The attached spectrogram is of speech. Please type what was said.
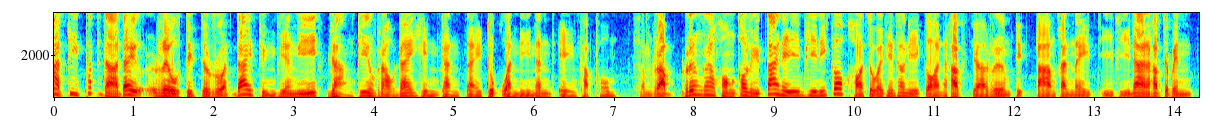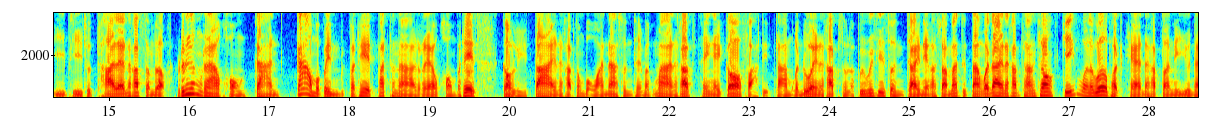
าติที่พัฒนาได้เร็วติดจรวดได้ถึงเพียงนี้ อย่างที่เราได้เห็นกันในทุกวันนี้นั่นเองครับผม สำหรับเรื่องราวของเกาหลีใต้ใน EP นี้ก็ขอจบไว้เพียงเท่านี้ก่อนนะครับ อย่าลืมติดตามกันใน EP หน้านะครับ จะเป็น EP สุดท้ายแล้วนะครับสำหรับเรื่องราวของการ ก้าวมาเป็นประเทศพัฒนาแล้วของประเทศเกาหลีใต้นะครับ ต้องบอกว่าน่าสนใจมากๆนะครับ ถ้ายังไงก็ฝากติดตามกันด้วยนะครับสำหรับเพื่อนๆที่สนใจเนี่ยก็สามารถติดตามกันได้นะครับ ทางช่อง Geek w a l l e r Podcast นะครับ ตอนนี้อยู่ใน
